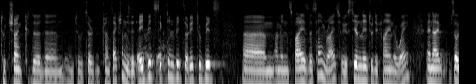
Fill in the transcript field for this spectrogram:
to chunk the, the into ter- transaction. Is it 8 bits, 16 bits, 32 bits? Um, I mean, SPI is the same, right? So you still need to define a way. And I, so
